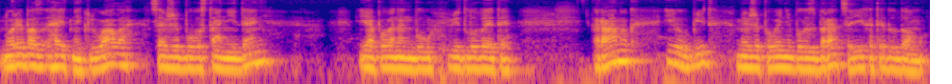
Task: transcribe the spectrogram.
Ну, риба геть не клювала. Це вже був останній день. Я повинен був відловити ранок і обід. Ми вже повинні були збиратися їхати додому.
